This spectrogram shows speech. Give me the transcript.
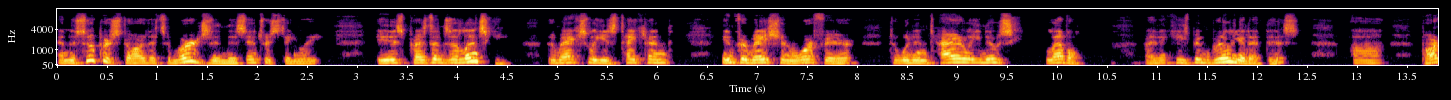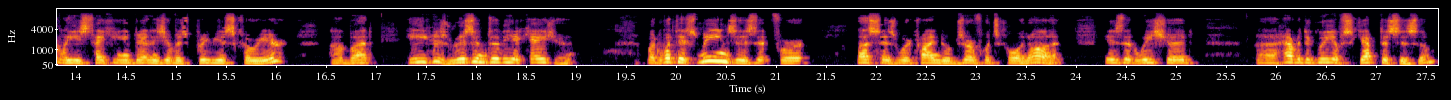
And the superstar that's emerged in this, interestingly, is President Zelensky, who actually has taken information warfare to an entirely new level. I think he's been brilliant at this. Uh, partly he's taking advantage of his previous career, uh, but he has risen to the occasion but what this means is that for us, as we're trying to observe what's going on, is that we should uh, have a degree of skepticism.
